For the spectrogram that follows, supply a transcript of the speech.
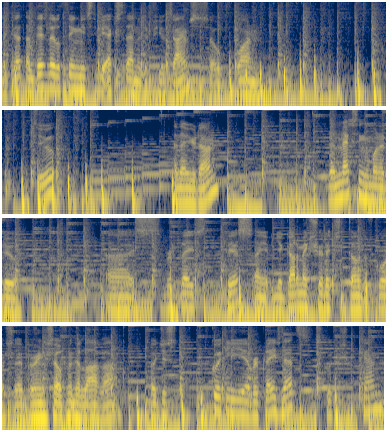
Like that, and this little thing needs to be extended a few times. So one, two, and then you're done. The next thing you want to do uh, is replace this. Uh, you, you, gotta make sure that you don't, of course, uh, burn yourself in the lava. So just quickly uh, replace that as quick as you can.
